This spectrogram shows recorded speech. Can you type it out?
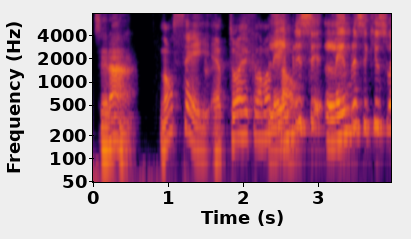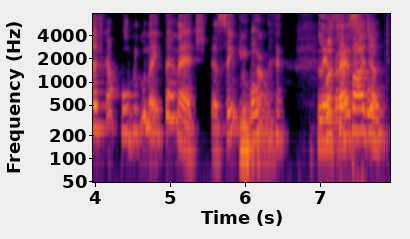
Será? Não sei, é tua reclamação. Lembre-se, lembre-se que isso vai ficar público na internet. É sempre bom Então. né? lembrar Você pode, ponto.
